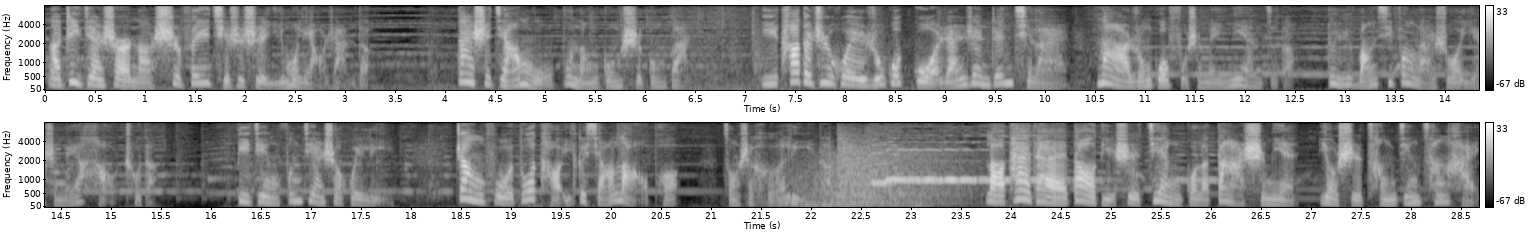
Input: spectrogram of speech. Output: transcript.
那这件事儿呢，是非其实是一目了然的。但是贾母不能公事公办，以她的智慧，如果果然认真起来，那荣国府是没面子的，对于王熙凤来说也是没好处的。毕竟封建社会里，丈夫多讨一个小老婆，总是合理的。老太太到底是见过了大世面，又是曾经沧海，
